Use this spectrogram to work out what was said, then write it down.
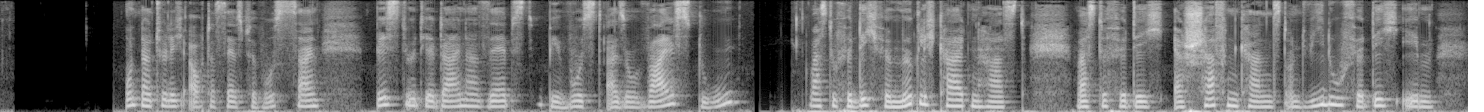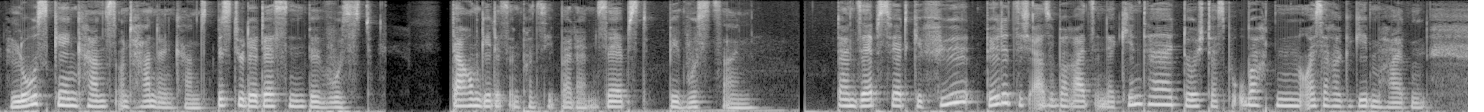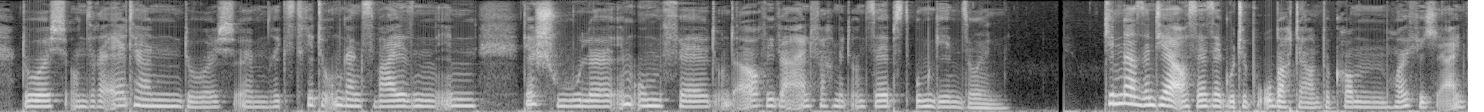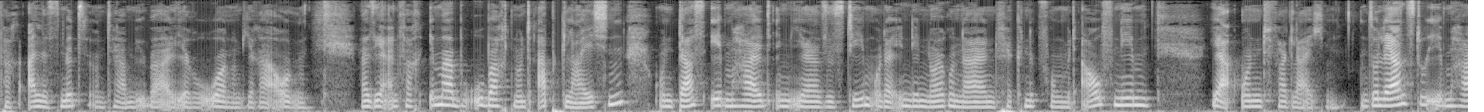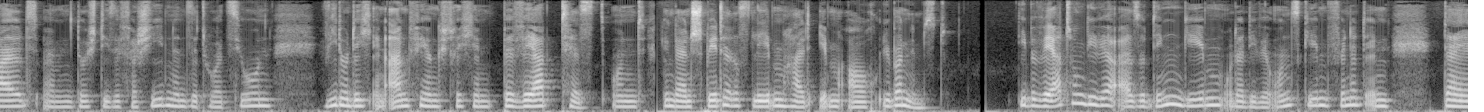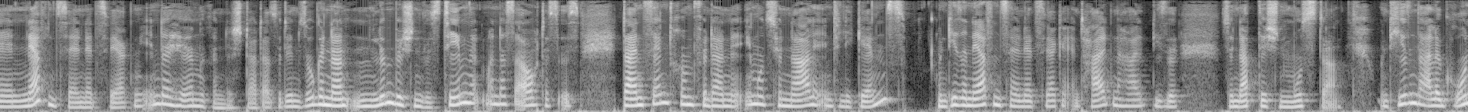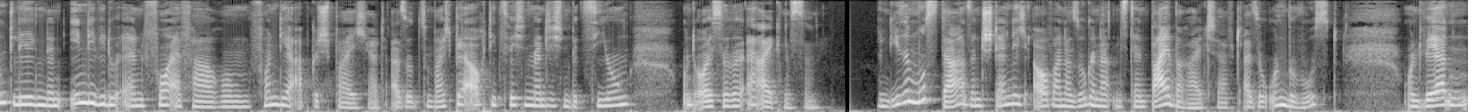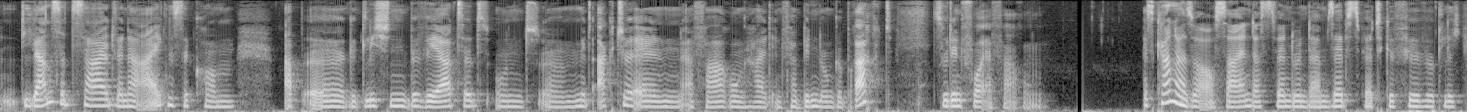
Und natürlich auch das Selbstbewusstsein. Bist du dir deiner selbst bewusst? Also weißt du, was du für dich für Möglichkeiten hast, was du für dich erschaffen kannst und wie du für dich eben losgehen kannst und handeln kannst. Bist du dir dessen bewusst? Darum geht es im Prinzip bei deinem Selbstbewusstsein. Dein Selbstwertgefühl bildet sich also bereits in der Kindheit durch das Beobachten äußerer Gegebenheiten durch unsere Eltern, durch ähm, registrierte Umgangsweisen in der Schule, im Umfeld und auch wie wir einfach mit uns selbst umgehen sollen. Kinder sind ja auch sehr, sehr gute Beobachter und bekommen häufig einfach alles mit und haben überall ihre Ohren und ihre Augen, weil sie einfach immer beobachten und abgleichen und das eben halt in ihr System oder in den neuronalen Verknüpfungen mit aufnehmen ja, und vergleichen. Und so lernst du eben halt ähm, durch diese verschiedenen Situationen, wie du dich in Anführungsstrichen bewertest und in dein späteres Leben halt eben auch übernimmst. Die Bewertung, die wir also Dingen geben oder die wir uns geben, findet in den Nervenzellnetzwerken in der Hirnrinde statt, also dem sogenannten limbischen System nennt man das auch. Das ist dein Zentrum für deine emotionale Intelligenz und diese Nervenzellnetzwerke enthalten halt diese synaptischen Muster. Und hier sind alle grundlegenden individuellen Vorerfahrungen von dir abgespeichert. Also zum Beispiel auch die zwischenmenschlichen Beziehungen und äußere Ereignisse. Und diese Muster sind ständig auf einer sogenannten Standby-Bereitschaft, also unbewusst, und werden die ganze Zeit, wenn Ereignisse kommen, abgeglichen, äh, bewertet und äh, mit aktuellen Erfahrungen halt in Verbindung gebracht zu den Vorerfahrungen. Es kann also auch sein, dass wenn du in deinem Selbstwertgefühl wirklich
